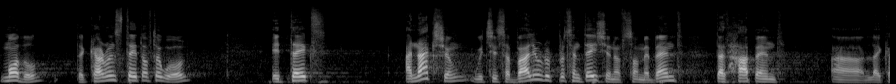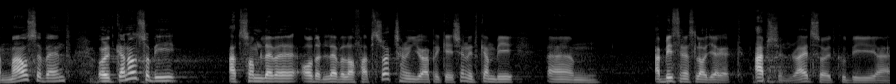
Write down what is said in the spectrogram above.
model, the current state of the world, it takes an action, which is a value representation of some event that happened uh, like a mouse event, or it can also be at some level, other level of abstraction in your application. It can be um, a business logic action, right? So it could be, uh,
